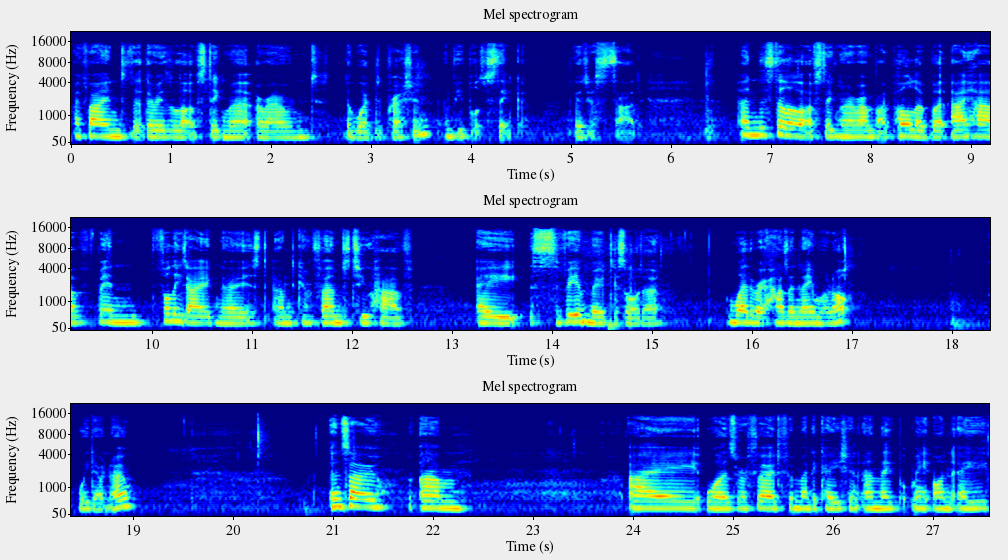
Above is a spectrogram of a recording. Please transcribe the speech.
I find that there is a lot of stigma around the word depression and people just think you're just sad. And there's still a lot of stigma around bipolar, but I have been fully diagnosed and confirmed to have a severe mood disorder. Whether it has a name or not, we don't know. And so um, I was referred for medication and they put me on a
